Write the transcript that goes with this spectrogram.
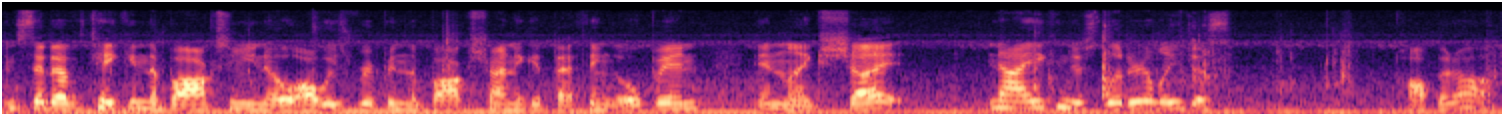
instead of taking the box and you know always ripping the box trying to get that thing open and like shut, now you can just literally just pop it off.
